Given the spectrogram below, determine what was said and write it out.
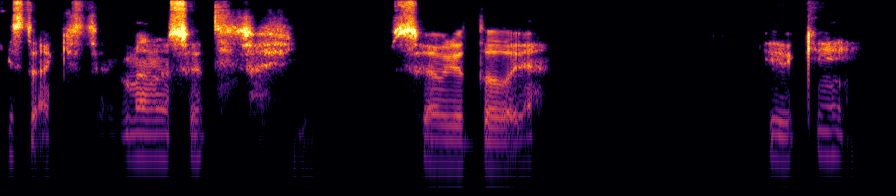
Aquí está, aquí está. Ay, se abrió todo ya. Y aquí.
